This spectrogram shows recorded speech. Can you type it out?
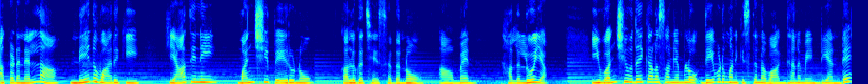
అక్కడ నెల్ల నేను వారికి ఖ్యాతిని మంచి పేరును కలుగచేసేదను. ఆమెన్. హలలుయ ఈ మంచి ఉదయకాల సమయంలో దేవుడు మనకిస్తున్న వాగ్దానం ఏంటి అంటే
